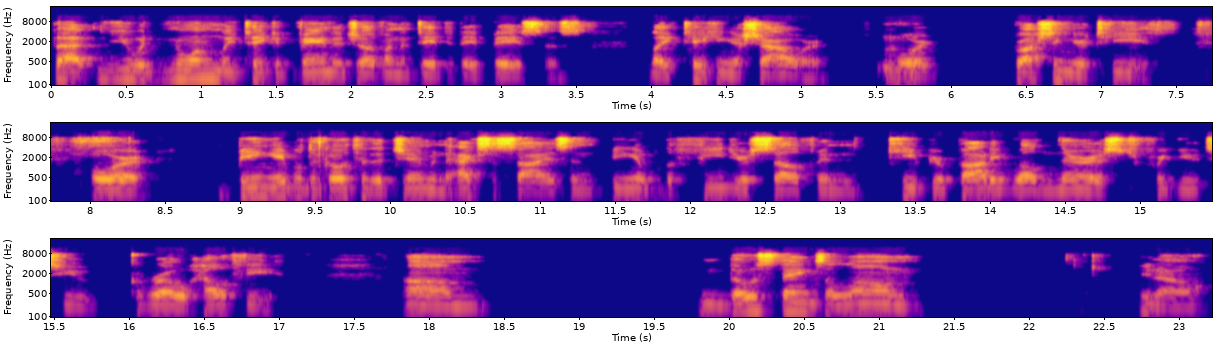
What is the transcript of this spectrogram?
that you would normally take advantage of on a day-to-day basis like taking a shower mm-hmm. or brushing your teeth or being able to go to the gym and exercise and being able to feed yourself and keep your body well nourished for you to grow healthy um, those things alone you know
